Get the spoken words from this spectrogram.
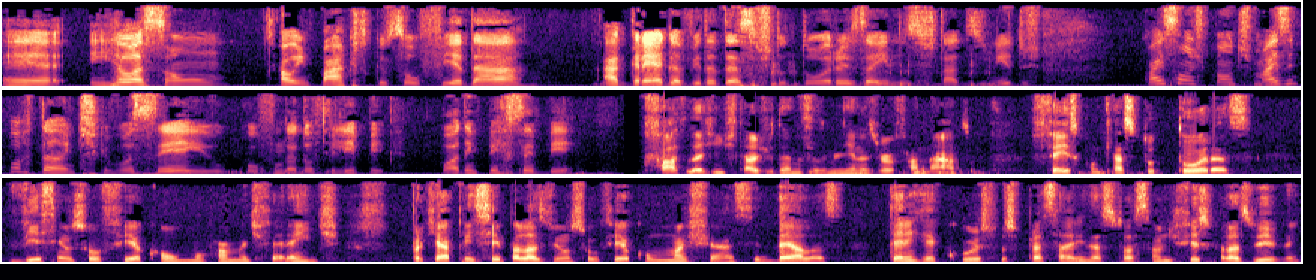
É, em relação ao impacto que o Sofia dá, agrega a vida dessas tutoras aí nos Estados Unidos, quais são os pontos mais importantes que você e o cofundador Felipe podem perceber? O fato da gente estar ajudando essas meninas de orfanato fez com que as tutoras vissem o Sofia como uma forma diferente. Porque a princípio elas viam Sofia como uma chance delas terem recursos para saírem da situação difícil que elas vivem.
